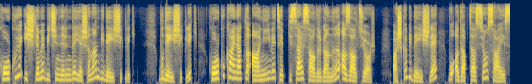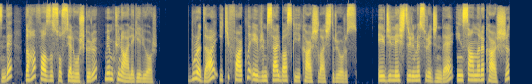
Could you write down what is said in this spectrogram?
korkuyu işleme biçimlerinde yaşanan bir değişiklik. Bu değişiklik, korku kaynaklı ani ve tepkisel saldırganlığı azaltıyor. Başka bir deyişle bu adaptasyon sayesinde daha fazla sosyal hoşgörü mümkün hale geliyor. Burada iki farklı evrimsel baskıyı karşılaştırıyoruz. Evcilleştirilme sürecinde insanlara karşı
